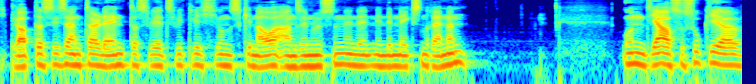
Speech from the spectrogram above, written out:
ich glaube, das ist ein Talent, das wir jetzt wirklich uns genauer ansehen müssen in den, in den nächsten Rennen. Und ja, Suzuki ja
